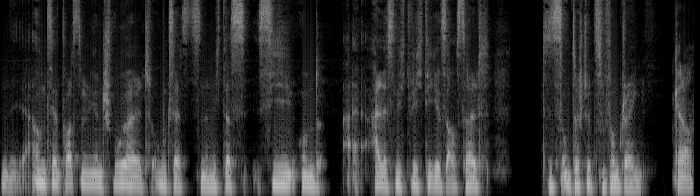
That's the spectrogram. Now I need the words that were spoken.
ja. Und sie hat trotzdem ihren Schwur halt umgesetzt, nämlich dass sie und alles nicht wichtig ist, außer halt das Unterstützen vom Dragon. Genau.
